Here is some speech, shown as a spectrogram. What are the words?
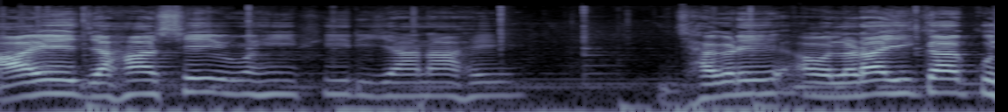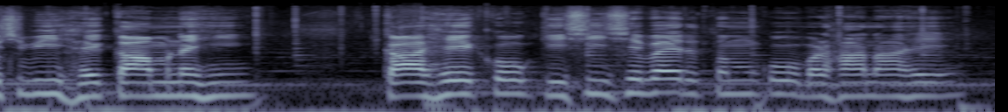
आए जहाँ से वहीं फिर जाना है। झगड़े और लड़ाई का कुछ भी है काम नहीं। काहे को किसी से बैर तुमको बढ़ाना है।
